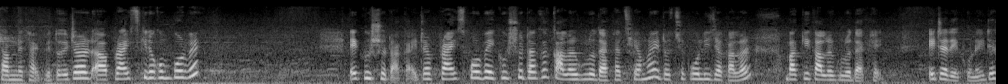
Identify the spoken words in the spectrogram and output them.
সামনে থাকবে। তো এটার প্রাইস কীরকম পড়বে? একুশশো টাকা। এটার প্রাইস পড়বে একুশশো টাকা। কালারগুলো দেখাচ্ছি আমরা। এটা হচ্ছে কলিজা কালার বাকি কালারগুলো দেখাই। এটা দেখুন এটা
